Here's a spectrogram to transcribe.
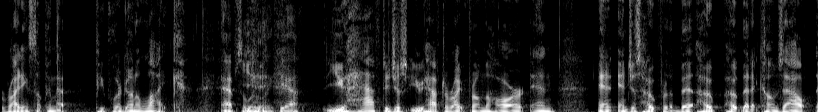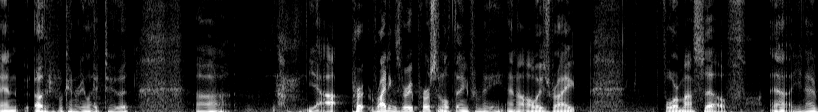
writing something that people are going to like. Absolutely. yeah. You have to just you have to write from the heart and and and just hope for the best. Hope hope that it comes out and other people can relate to it. Uh, yeah, per, writing is a very personal thing for me, and I always write for myself. Uh, you know,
